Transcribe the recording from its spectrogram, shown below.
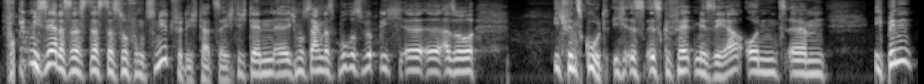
Freut mich sehr, dass das, dass das so funktioniert für dich tatsächlich. Denn äh, ich muss sagen, das Buch ist wirklich, äh, äh also ich find's gut. Ich, es, es gefällt mir sehr und ähm, ich bin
